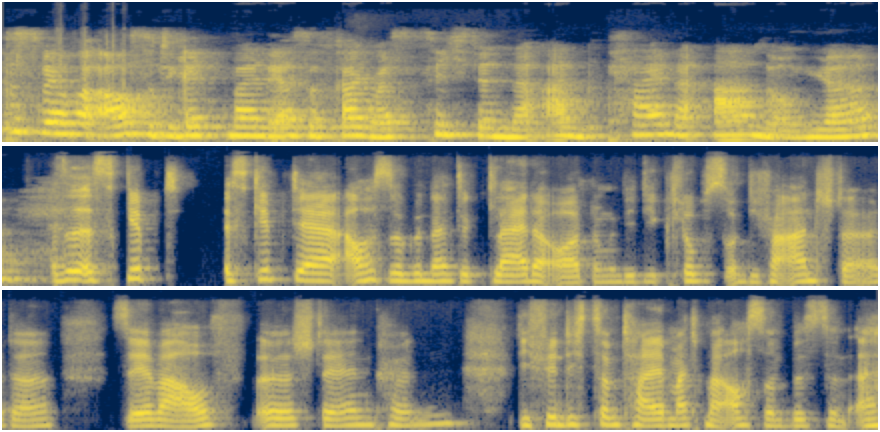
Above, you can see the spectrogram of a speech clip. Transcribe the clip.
Das wäre aber auch so direkt meine erste Frage. Was ziehe ich denn da an? Keine Ahnung, ja. Also es gibt, es gibt ja auch sogenannte Kleiderordnungen, die die Clubs und die Veranstalter selber aufstellen können. Die finde ich zum Teil manchmal auch so ein bisschen, äh,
